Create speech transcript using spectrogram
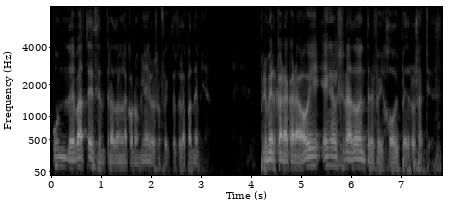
un debate centrado en la economía y los efectos de la pandemia. Primer cara a cara hoy en el Senado entre Feijóo y Pedro Sánchez.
